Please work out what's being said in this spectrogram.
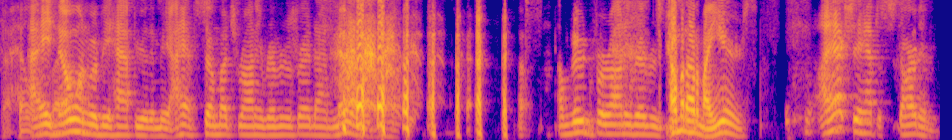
The hell I, no one would be happier than me. I have so much Ronnie Rivers right now. No I'm rooting for Ronnie Rivers. It's coming out of my ears. I actually have to start him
